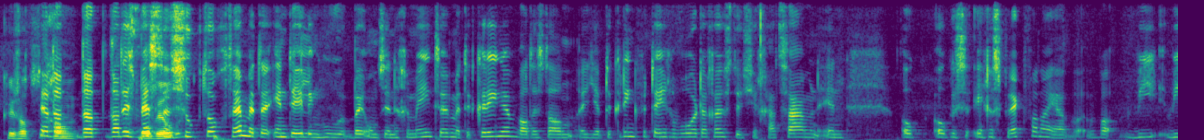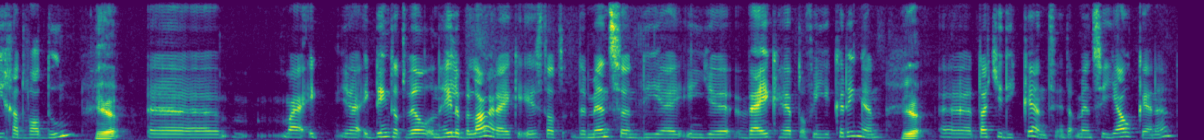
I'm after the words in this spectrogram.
Kun je wat Ja, dat, dat, dat is best een zoektocht hè, met de indeling hoe bij ons in de gemeente, met de kringen. Wat is dan, je hebt de kringvertegenwoordigers, dus je gaat samen in, ook, ook eens in gesprek van, nou ja, wie, wie gaat wat doen. Ja, Eh, maar ik, ja, ik denk dat wel een hele belangrijke is dat de mensen die jij in je wijk hebt of in je kringen, ja, eh, dat je die kent en dat mensen jou kennen.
